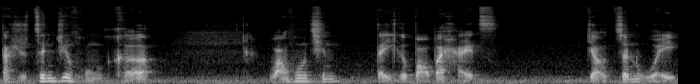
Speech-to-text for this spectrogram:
但是曾庆红和王凤清的一个宝贝孩子叫曾维，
